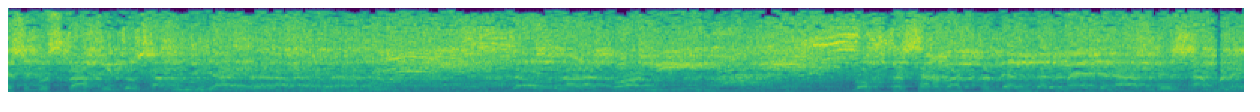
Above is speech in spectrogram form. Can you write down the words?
اس گستاخی تو سانو نجات نالا قومی مختصر وقت دے اندر میں جناب دے سامنے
